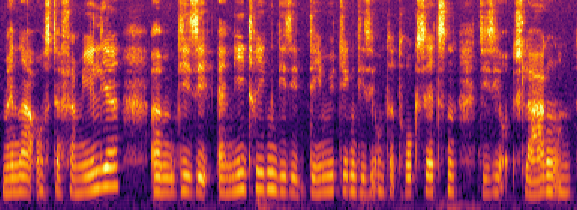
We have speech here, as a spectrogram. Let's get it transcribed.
Männer aus der Familie, ähm, die sie erniedrigen, die sie demütigen, die sie unter Druck setzen, die sie schlagen und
